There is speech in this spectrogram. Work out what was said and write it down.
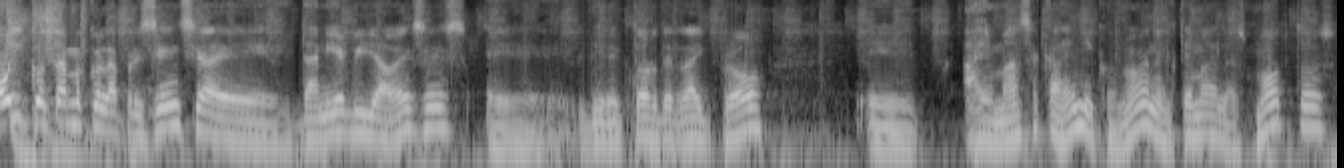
Hoy contamos con la presencia de Daniel Villaveses, eh, el director de Ride Pro, eh, además académico, ¿no? En el tema de las motos,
